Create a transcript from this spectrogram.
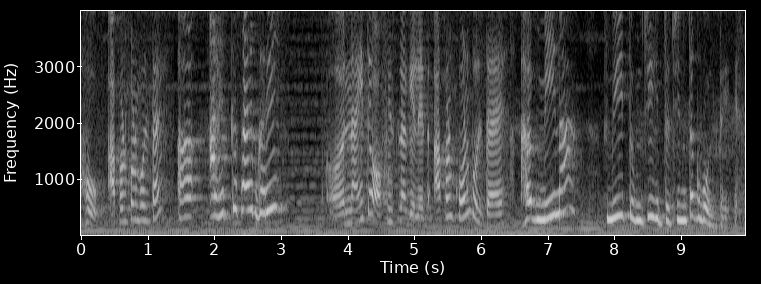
हो आपण कोण बोलताय? आहेत का साहेब घरी? अ, नाही ते ऑफिसला गेलेत. आपण कोण बोलताय? हा, मी ना मी तुमची हितचिंतक बोलते.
